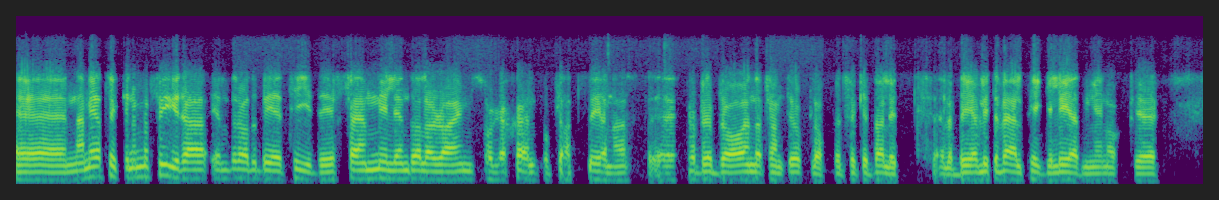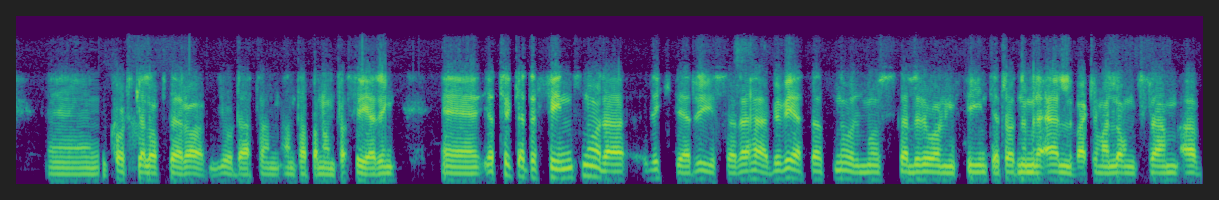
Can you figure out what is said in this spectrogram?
Eh, nej, men jag tycker nummer fyra, Eldorado B, är tidig. Fem million dollar rhyme såg jag själv på plats senast. Eh, gjorde det bra ända fram till upploppet. Fick ett väldigt, eller blev lite väl pigg i ledningen och eh, eh, kort galopp där gjorde att han, han tappade någon placering. Eh, jag tycker att det finns några riktiga rysare här. Vi vet att Normos ställer i ordning fint. Jag tror att nummer 11 kan vara långt fram. Av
